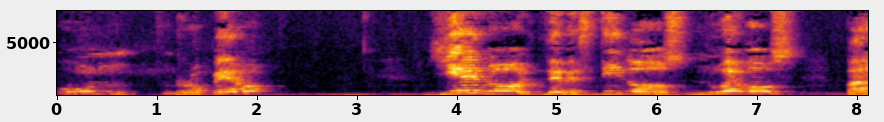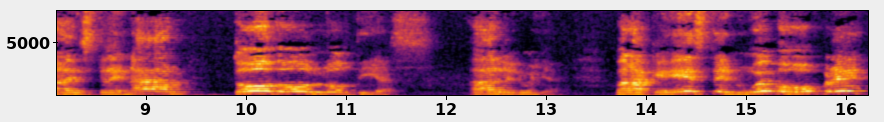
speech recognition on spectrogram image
un ropero lleno de vestidos nuevos para estrenar todos los días. Aleluya. Para que este nuevo hombre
